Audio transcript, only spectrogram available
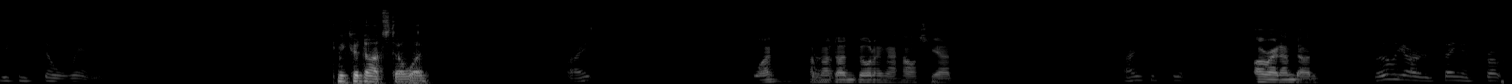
we can still win, we could not still win. right? What? I'm not done building the house yet. Are you? Bu- Alright, I'm done. Literally, our thing is broke.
